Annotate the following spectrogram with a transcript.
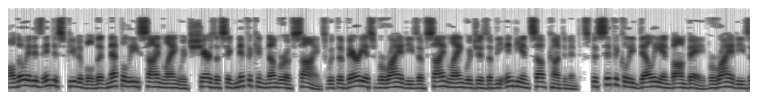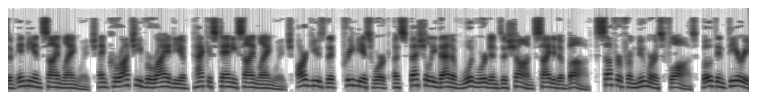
although it is indisputable that Nepalese Sign Language shares a significant number of signs with the various varieties of sign languages of the Indian subcontinent specifically Delhi and Bombay varieties of Indian Sign Language and Karachi variety of Pakistani Sign Language, argues that previous work, especially that of Woodward and Zeshan cited above, suffer from numerous flaws, both in theory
